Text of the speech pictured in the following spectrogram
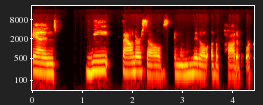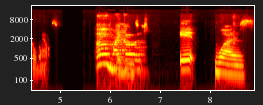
and we found ourselves in the middle of a pod of orca whales. Oh my and god! It was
